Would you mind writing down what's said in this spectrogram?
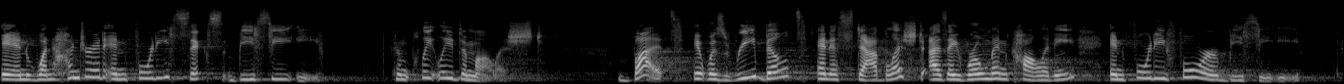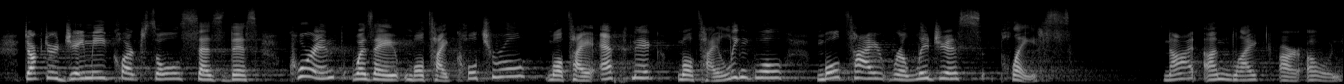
in 146 BCE, completely demolished. But it was rebuilt and established as a Roman colony in 44 BCE. Dr. Jaime Clark-Soles says this Corinth was a multicultural, multi ethnic, multilingual, multi religious place, not unlike our own.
